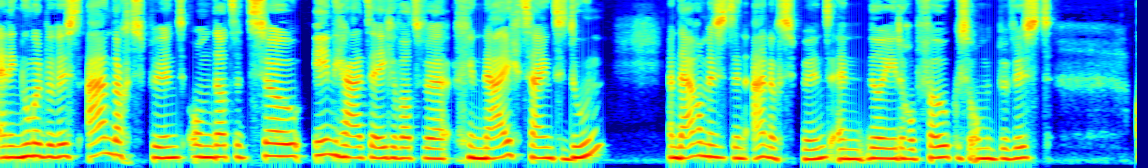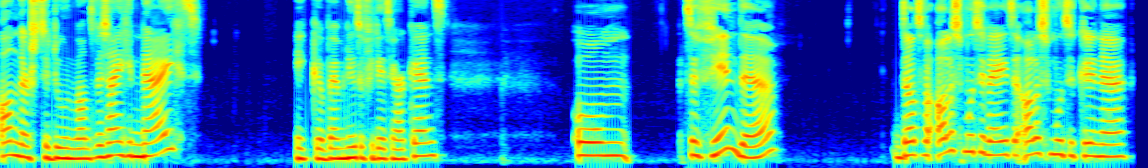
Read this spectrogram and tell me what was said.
En ik noem het bewust aandachtspunt omdat het zo ingaat tegen wat we geneigd zijn te doen. En daarom is het een aandachtspunt en wil je erop focussen om het bewust anders te doen. Want we zijn geneigd ik eh, ben benieuwd of je dit herkent. Om te vinden dat we alles moeten weten, alles moeten kunnen,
